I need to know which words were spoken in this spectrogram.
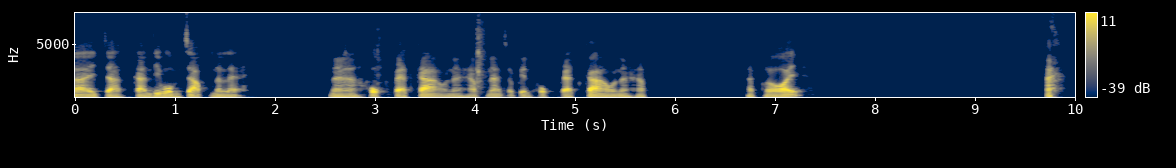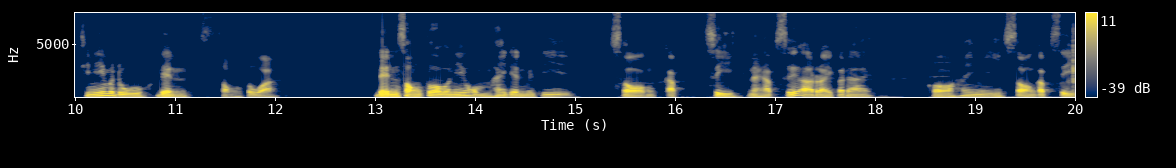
ได้จากการที่ผมจับนั่นแหละนะหกแปดเก้านะครับ น่าจะเป็นหกแปดเก้านะครับหลักร้อยอะทีนี้มาดูเด่นสองตัว เด่นสองตัววันนี้ผมให้เด่นไปที่สองกับสี่นะครับ ซื้ออะไรก็ได้ ขอให้มีสองกับสี่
